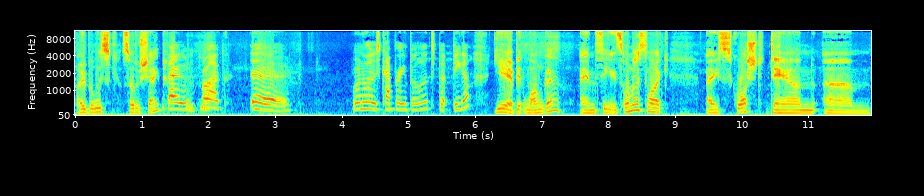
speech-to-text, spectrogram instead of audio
obelisk sort of shape. They look like uh, one of those Cadbury bullets, but bigger. Yeah, a bit longer and thick. It's almost like a squashed down. Um,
